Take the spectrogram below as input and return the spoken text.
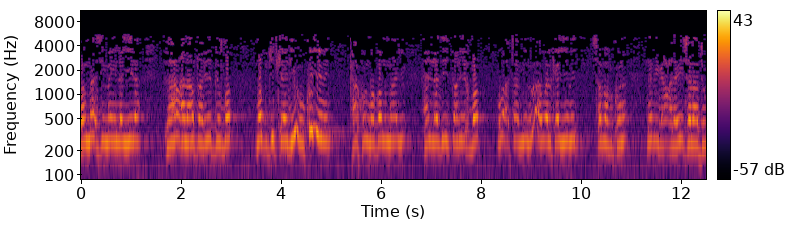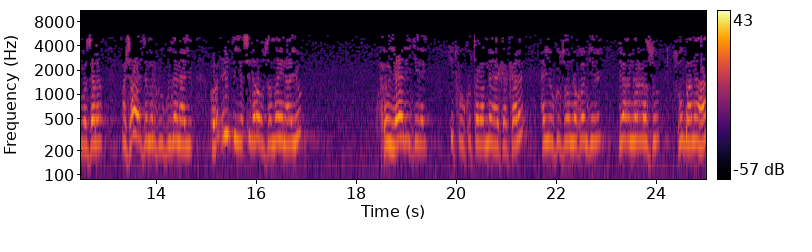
oo ma'simeyn la yihaah laa calaa dariiqi dab dab jidkeedii uu ku yimid kaa ku noqon maayo aladii dariiq dab uu ataa minhu awalka yimid sababkuna nabiga calayhi salaatu wasalaam mashaacirta markuu gudanayo oo ciiddiiyo sidaa uu samaynayo wuxuu yeeli jiray jidkuu ku taga meherka kale ayuu ku soo noqon jiray lianna arasuul subanaha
